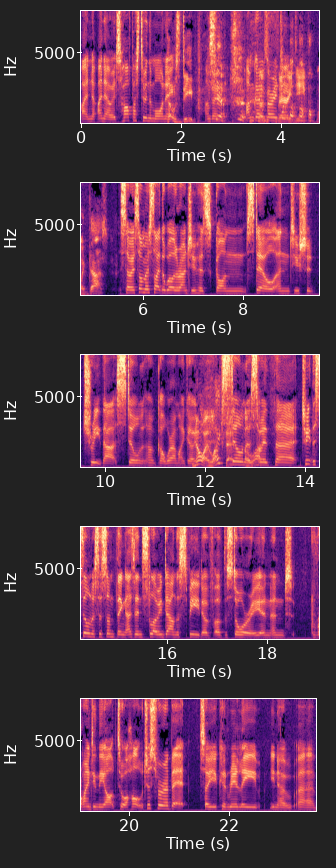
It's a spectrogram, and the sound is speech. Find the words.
I know, I know. It's half past two in the morning. that was deep. I'm going. I'm going was very, very deep. deep. Oh my gosh. So it's almost like the world around you has gone still, and you should treat that still. Oh God, where am I going? No, I like that a stillness lot. with uh, treat the stillness as something, as in slowing down the speed of, of the story and and grinding the arc to a halt just for a bit, so you can really, you know, uh,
